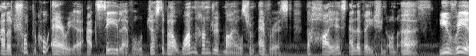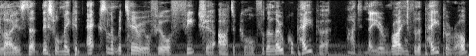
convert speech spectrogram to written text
and a tropical area at sea level just about 100 miles from Everest, the highest elevation on Earth. You realize that this will make an excellent material for your feature article for the local paper. I didn't know you were writing for the paper, Rob.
